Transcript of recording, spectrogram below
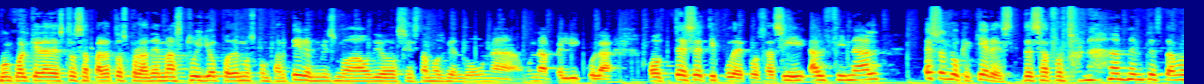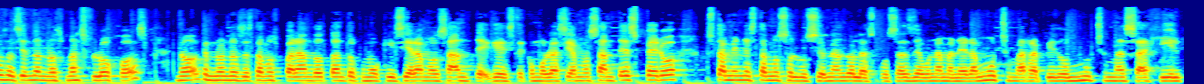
con cualquiera de estos aparatos, pero además tú y yo podemos compartir el mismo audio si estamos viendo una, una película o ese tipo de cosas. Y al final, eso es lo que quieres. Desafortunadamente estamos haciéndonos más flojos, ¿no? Que no nos estamos parando tanto como quisiéramos antes, este, como lo hacíamos antes, pero pues, también estamos solucionando las cosas de una manera mucho más rápido, mucho más ágil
